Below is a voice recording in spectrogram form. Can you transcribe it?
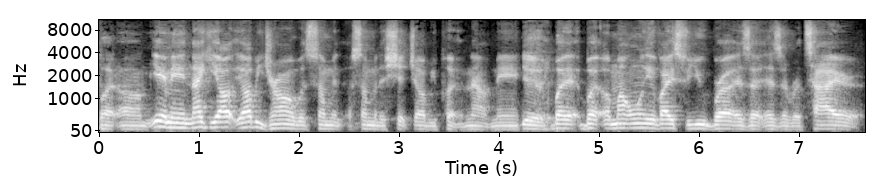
But um, yeah, man, Nike, y'all y'all be drawn with some of some of the shit y'all be putting out, man. Yeah. But but uh, my only advice for you, bro, as a as a retired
